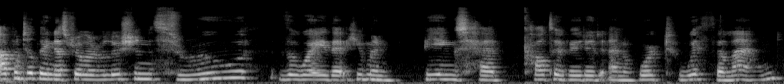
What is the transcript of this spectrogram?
Up until the Industrial Revolution, through the way that human beings had cultivated and worked with the land,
